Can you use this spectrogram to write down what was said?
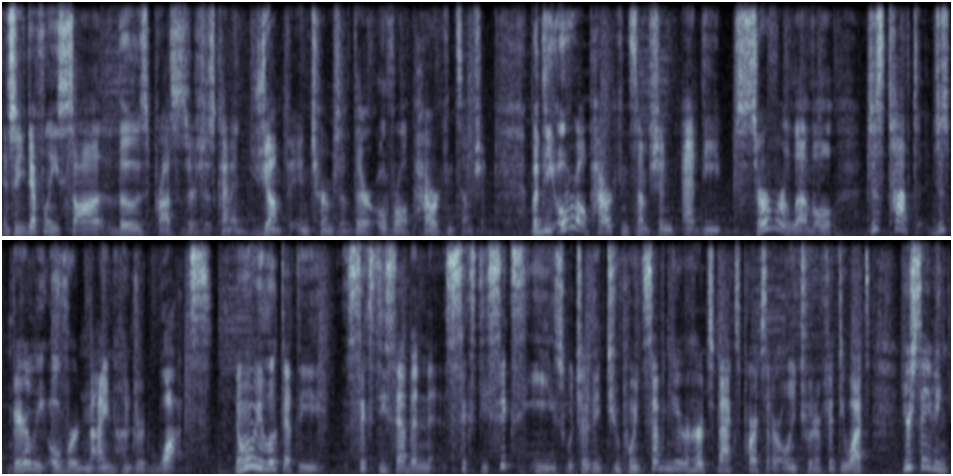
And so you definitely saw those processors just kind of jump in terms of their overall power consumption. But the overall power consumption at the server level just topped just barely over 900 watts. Now, when we looked at the 6766Es, which are the 2.7 gigahertz max parts that are only 250 watts, you're saving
